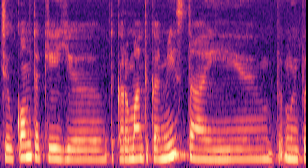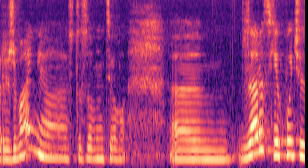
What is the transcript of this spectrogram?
цілком такий, е, така романтика міста і мої переживання стосовно цього. Е, Зараз я хочу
